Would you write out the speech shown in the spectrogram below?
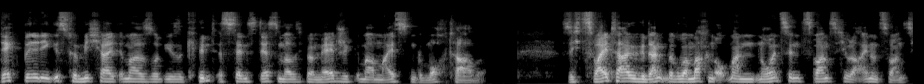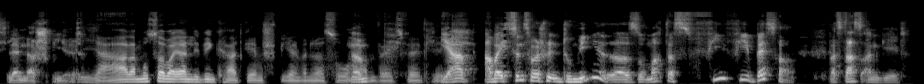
Deckbuilding ist für mich halt immer so diese Quintessenz dessen, was ich bei Magic immer am meisten gemocht habe. Sich zwei Tage Gedanken darüber machen, ob man 19, 20 oder 21 Länder spielt. Ja, da musst du aber eher ein Living Card Game spielen, wenn du das so ne? haben willst, wirklich. Ja, aber ich finde zum Beispiel in Dominion oder so macht das viel, viel besser, was das angeht.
